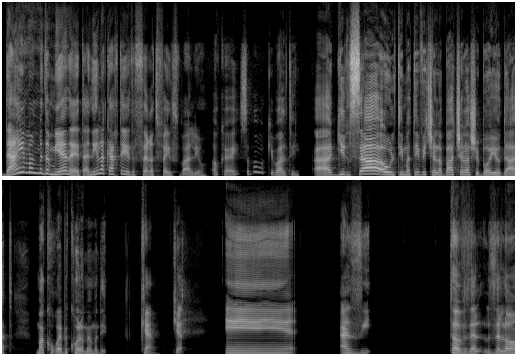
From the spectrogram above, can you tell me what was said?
די עם המדמיינת, אני לקחתי את הסרט פייס ואליו. אוקיי, סבבה, קיבלתי. הגרסה האולטימטיבית של הבת שלה, שבו היא יודעת מה קורה בכל הממדים. כן. כן. אה, אז היא- טוב, זה, זה לא,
